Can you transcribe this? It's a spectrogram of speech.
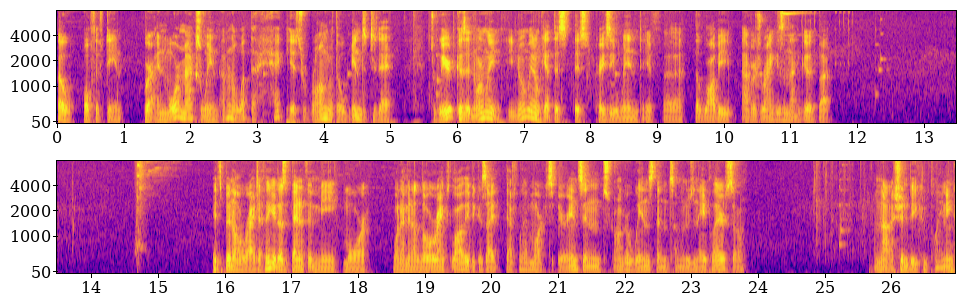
Oh, hole 15. Bruh, and more max wind. I don't know what the heck is wrong with the wind today. It's weird because it normally you normally don't get this this crazy wind if uh, the lobby average rank isn't that good, but it's been alright. I think it does benefit me more when I'm in a lower ranked lobby because I definitely have more experience in stronger wins than someone who's an A player, so I'm not I shouldn't be complaining.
